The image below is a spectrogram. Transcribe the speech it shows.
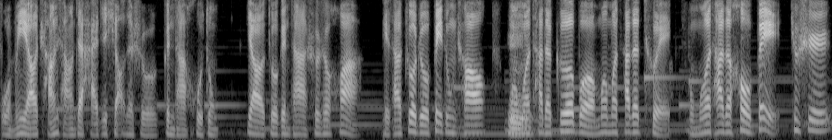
我们也要常常在孩子小的时候跟他互动，要多跟他说说话，给他做做被动操，摸摸他的胳膊，摸摸他的腿，抚摸他的后背，就是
